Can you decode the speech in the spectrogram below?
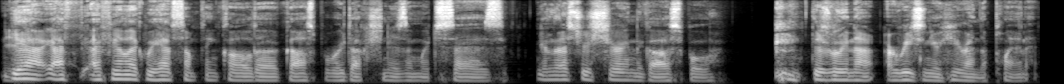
yeah, yeah I, f- I feel like we have something called uh, gospel reductionism, which says unless you're sharing the gospel, there's really not a reason you're here on the planet.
